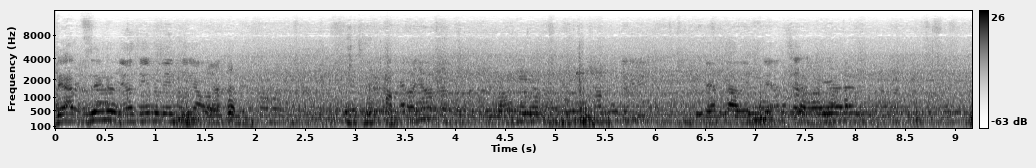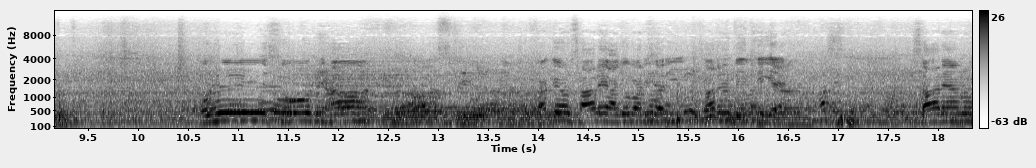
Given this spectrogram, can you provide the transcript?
ਬੇਅੰਤ ਸਿੰਘ। ਬਿਆਨ ਸਿੰਘ ਨੂੰ ਬੇਨਤੀ ਆਓ ਬਿਆਨ ਸਿੰਘ ਬੋਲੇ ਸੋ ਨਿਹਾਲ। ਅੱਗੇ ਹੁਣ ਸਾਰੇ ਆਜੋ ਵਾਰੀ ਸਾਰੀ, ਸਾਰਿਆਂ ਨੂੰ ਬੇਨਤੀ ਹੈ। ਸਾਰਿਆਂ ਨੂੰ।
